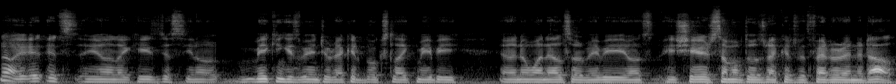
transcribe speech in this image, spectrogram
No, it, it's you know like he's just you know making his way into record books like maybe uh, no one else, or maybe you know he shares some of those records with Federer and Nadal.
